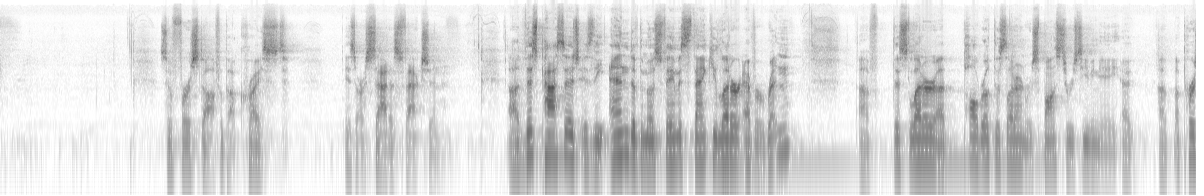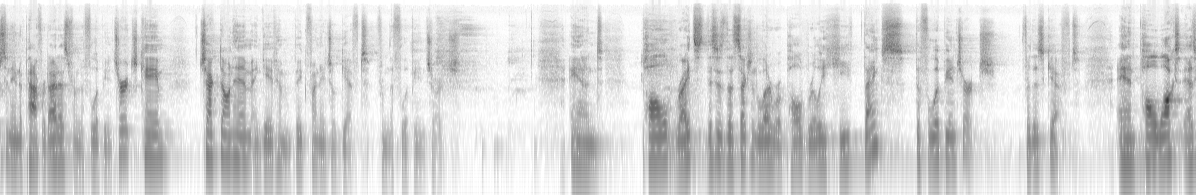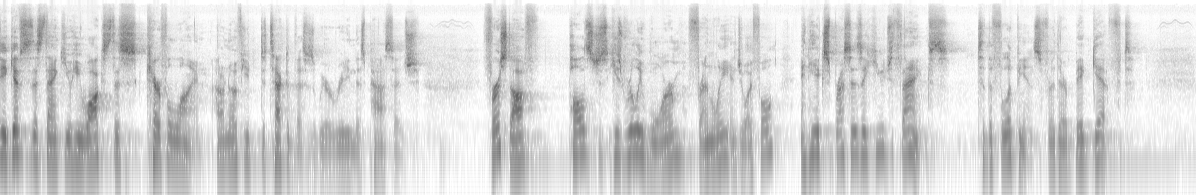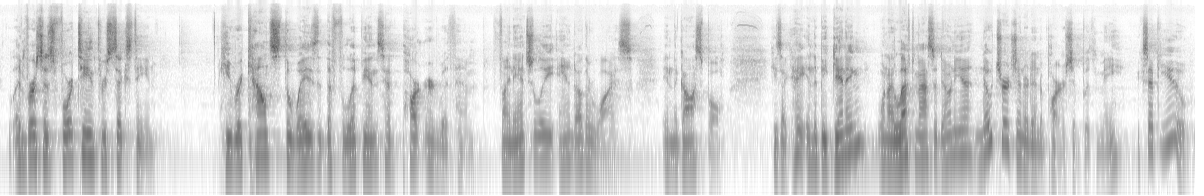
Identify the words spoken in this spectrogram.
So, first off, about Christ is our satisfaction. Uh, this passage is the end of the most famous thank you letter ever written. Uh, this letter, uh, Paul wrote this letter in response to receiving a, a, a person named Epaphroditus from the Philippian church, came, checked on him, and gave him a big financial gift from the Philippian church. And Paul writes, this is the section of the letter where Paul really, he thanks the Philippian church for this gift. And Paul walks, as he gives this thank you, he walks this careful line. I don't know if you detected this as we were reading this passage. First off, Paul's just, he's really warm, friendly, and joyful, and he expresses a huge thanks to the Philippians for their big gift. In verses 14 through 16, he recounts the ways that the Philippians have partnered with him, financially and otherwise, in the gospel. He's like, hey, in the beginning, when I left Macedonia, no church entered into partnership with me except you.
